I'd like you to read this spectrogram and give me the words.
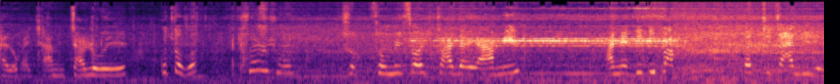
हॅलो काय छान चालू आहे. कुठं ग? सोन सोन सोमीचं चालू आम्ही. आणि दिदी पा कच्ची चालली आहे.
